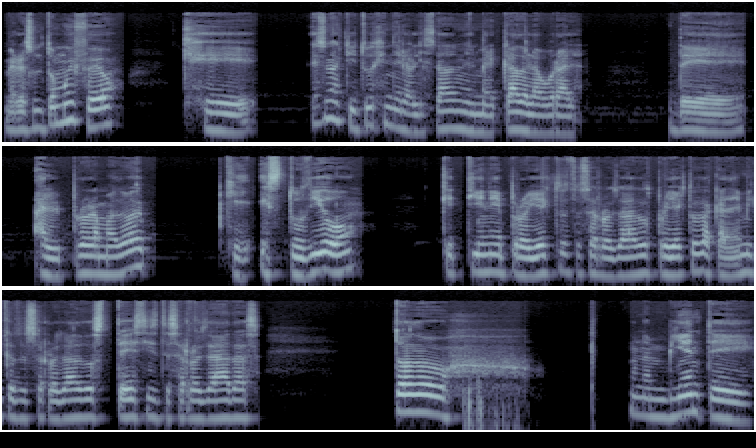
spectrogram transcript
me resultó muy feo que es una actitud generalizada en el mercado laboral de al programador que estudió, que tiene proyectos desarrollados, proyectos académicos desarrollados, tesis desarrolladas, todo un ambiente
